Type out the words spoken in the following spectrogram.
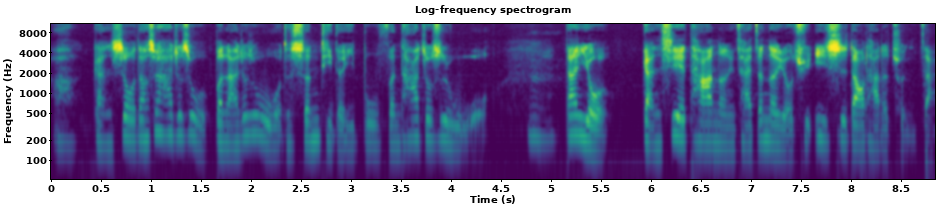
啊感受到，所以它就是我本来就是我的身体的一部分，它就是我，嗯，但有感谢它呢，你才真的有去意识到它的存在，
